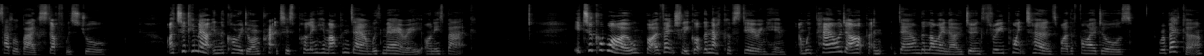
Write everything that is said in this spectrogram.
saddlebags stuffed with straw. I took him out in the corridor and practised pulling him up and down with Mary on his back. It took a while, but I eventually got the knack of steering him, and we powered up and down the lino, doing three point turns by the fire doors. Rebecca,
